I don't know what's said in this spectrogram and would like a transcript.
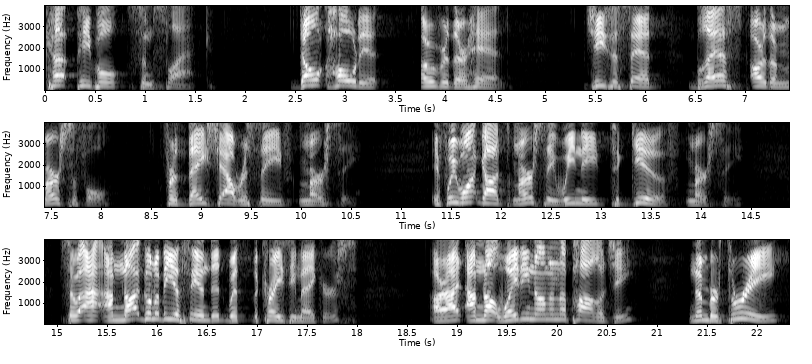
Cut people some slack. Don't hold it over their head. Jesus said, Blessed are the merciful, for they shall receive mercy. If we want God's mercy, we need to give mercy. So I, am not going to be offended with the crazy makers. All right? I'm not waiting on an apology. Number three,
